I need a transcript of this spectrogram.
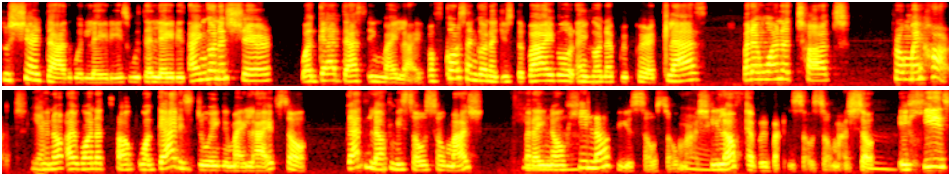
to share that with ladies, with the ladies. I'm going to share what God does in my life. Of course, I'm going to use the Bible. I'm going to prepare a class, but I want to talk from my heart. Yeah. You know, I want to talk what God is doing in my life. So God loved me so, so much but I know He loved you so, so much. He Yes. loved everybody so, so much. So Mm. if He is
